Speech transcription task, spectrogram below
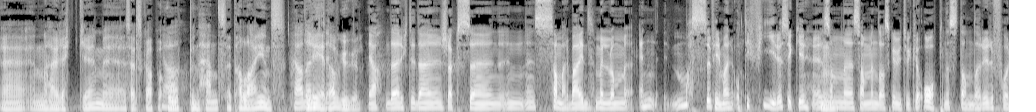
en hel rekke med selskapet Ja. Open Handset Alliance, Ja, ledet av Google. Ja, det er riktig. Det er en slags eh, en samarbeid mellom en masse firmaer, 84 stykker, eh, Mm. som eh, sammen da skal utvikle åpne standarder for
